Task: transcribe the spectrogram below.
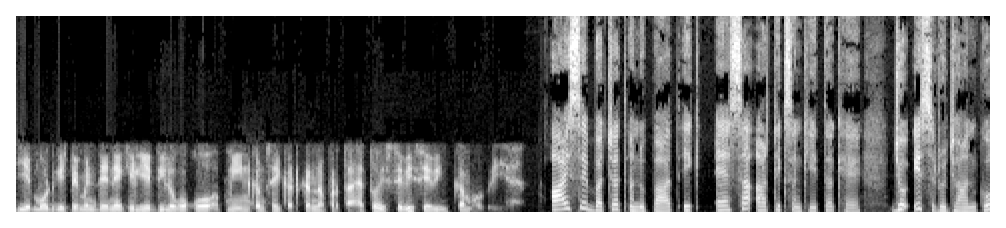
ये मोर्टगेज पेमेंट देने के लिए भी लोगों को अपनी इनकम से ही कट करना पड़ता है तो इससे भी सेविंग कम हो गई है। आय से बचत अनुपात एक ऐसा आर्थिक संकेतक है जो इस रुझान को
